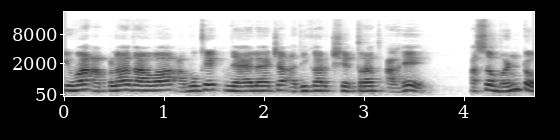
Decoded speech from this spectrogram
किंवा आपला दावा अमुक एक न्यायालयाच्या अधिकार क्षेत्रात आहे, असं म्हणतो,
